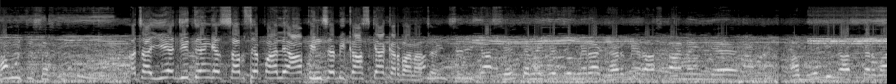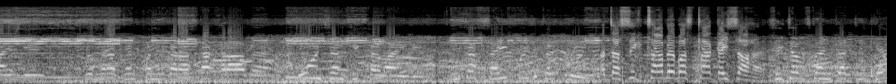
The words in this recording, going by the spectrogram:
हम उनसे संतुष्ट नहीं हैं। अच्छा ये जीतेंगे सबसे पहले आप इनसे विकास क्या करवाना चाहिए इनसे विकास यही करेंगे जो मेरा घर में रास्ता नहीं है हम वो विकास करवाएँगे। जो मेरा मंदिर का रास्ता खराब है वो उनसे हम ठीक करवाएँगे। इनका सही कोई विकल्प नहीं। अच्छा शिक्षा व्यवस्था कैसा है? शिक्षा व्यवस्था इनका ठीक है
